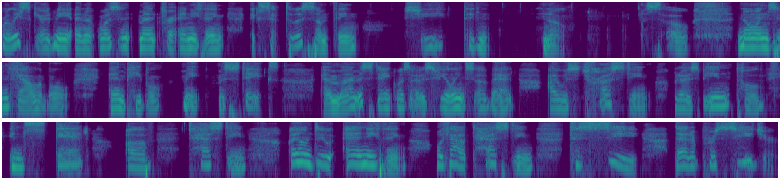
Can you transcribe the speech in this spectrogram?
really scared me and it wasn't meant for anything except it was something she didn't know. So no one's infallible and people make mistakes. And my mistake was I was feeling so bad. I was trusting what I was being told instead of testing. I don't do anything without testing to see that a procedure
